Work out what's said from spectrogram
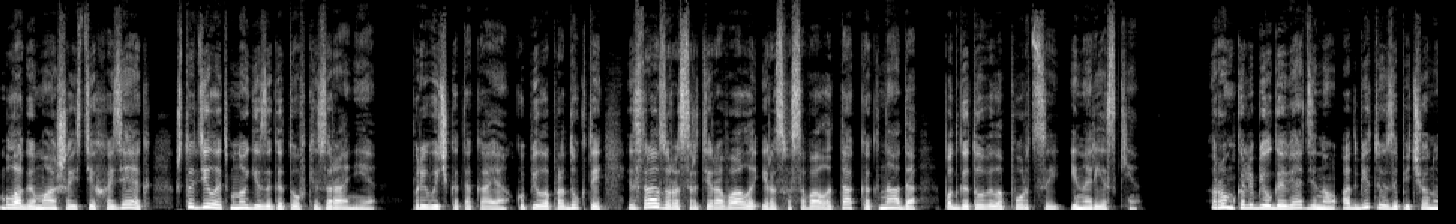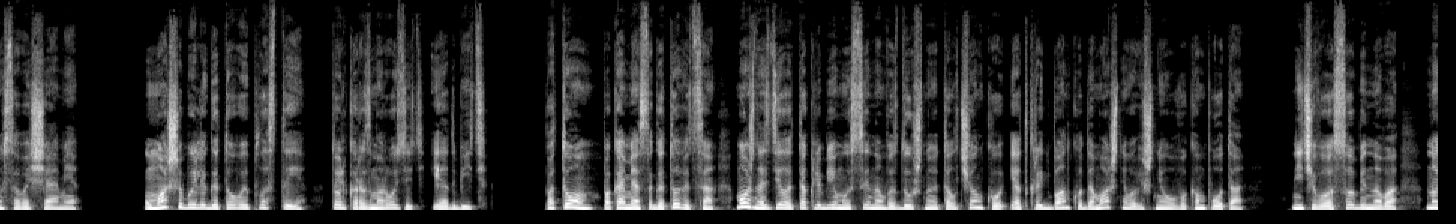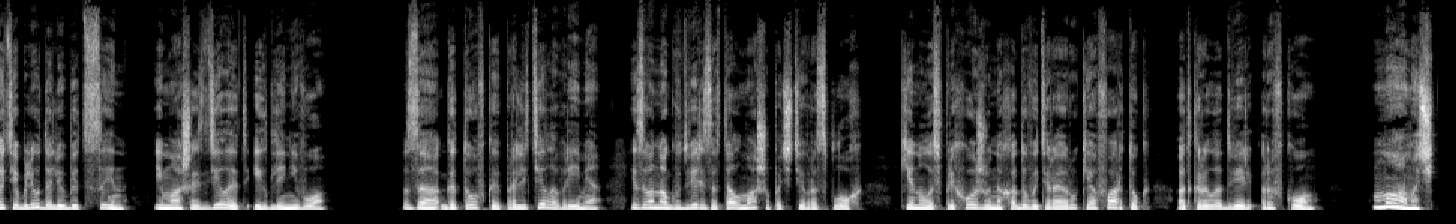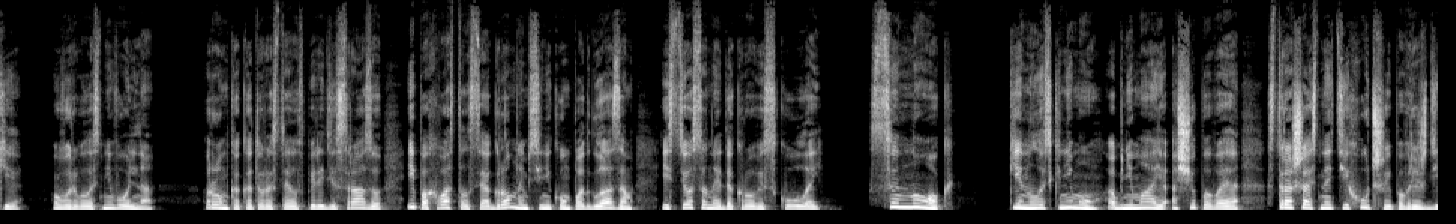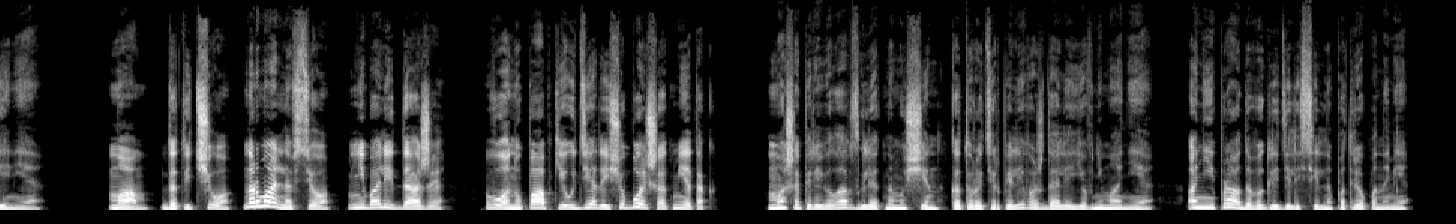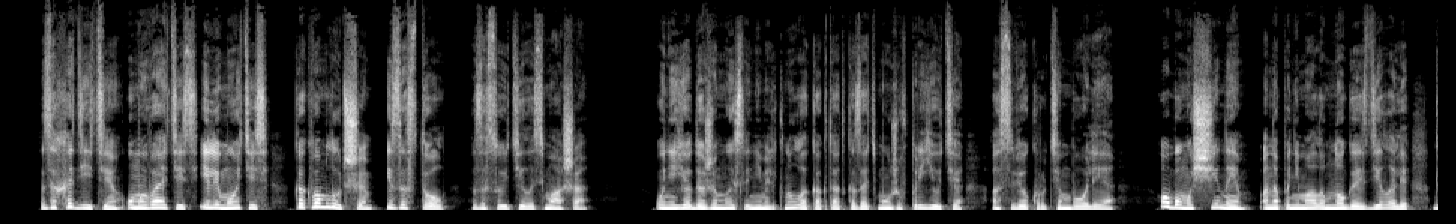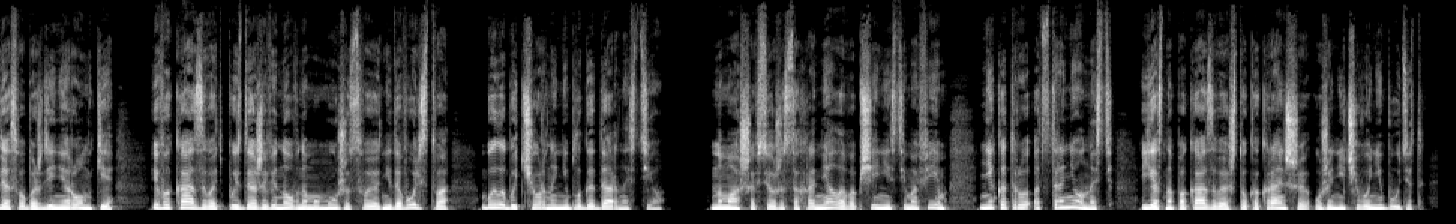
Благо Маша из тех хозяек, что делает многие заготовки заранее. Привычка такая. Купила продукты и сразу рассортировала и расфасовала так, как надо, подготовила порции и нарезки. Ромка любил говядину, отбитую запеченную с овощами. У Маши были готовые пласты, только разморозить и отбить. Потом, пока мясо готовится, можно сделать так любимую сыном воздушную толченку и открыть банку домашнего вишневого компота. Ничего особенного, но эти блюда любит сын, и Маша сделает их для него. За готовкой пролетело время, и звонок в дверь застал Машу почти врасплох. Кинулась в прихожую, на ходу вытирая руки о фартук, открыла дверь рывком. «Мамочки!» — вырвалась невольно. Ромка, который стоял впереди сразу и похвастался огромным синяком под глазом и стесанной до крови скулой. «Сынок!» Кинулась к нему, обнимая, ощупывая, страшась найти худшие повреждения. «Мам, да ты чё? Нормально все, не болит даже. Вон, у папки и у деда еще больше отметок». Маша перевела взгляд на мужчин, которые терпеливо ждали ее внимания. Они и правда выглядели сильно потрепанными. «Заходите, умывайтесь или мойтесь, как вам лучше, и за стол», — засуетилась Маша. У нее даже мысли не мелькнуло как-то отказать мужу в приюте, а свекру тем более. Оба мужчины, она понимала, многое сделали для освобождения Ромки, и выказывать, пусть даже виновному мужу, свое недовольство было бы черной неблагодарностью. Но Маша все же сохраняла в общении с Тимофеем некоторую отстраненность, ясно показывая, что, как раньше, уже ничего не будет —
